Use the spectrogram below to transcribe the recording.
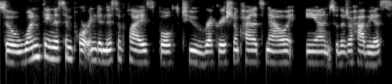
So one thing that's important, and this applies both to recreational pilots now, and so those are hobbyists,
